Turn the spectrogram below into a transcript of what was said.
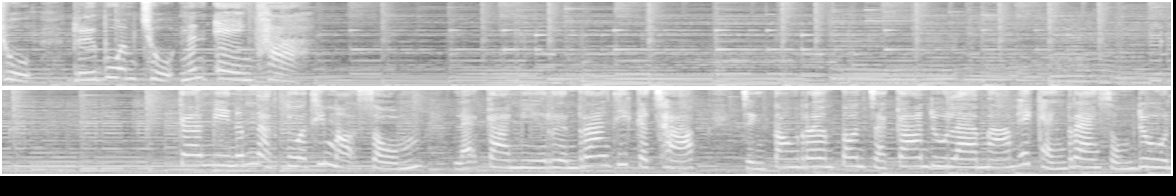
ฉุ หรือบวมฉุนั่นเองค่ะ มีน้ำหนักตัวที่เหมาะสม และการมีเรือนร่างที่กระชับ จึงต้องเริ่มต้นจากการดูแลม้ามให้แข็งแรงสมดุล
